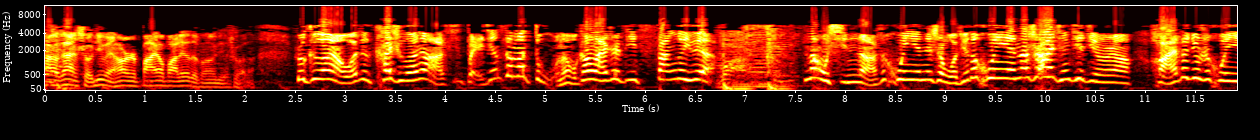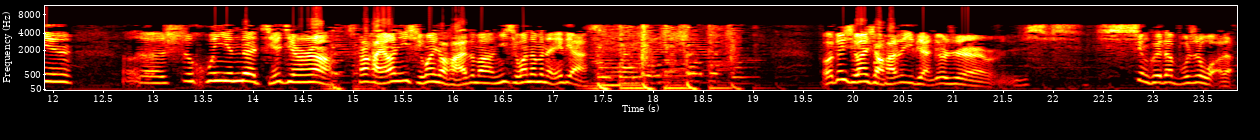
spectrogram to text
还有看手机尾号是八幺八六的朋友就说了，说哥呀，我这开车呢，北京这么堵呢，我刚来这第三个月，闹心呐！是婚姻的事我觉得婚姻那是爱情结晶啊，孩子就是婚姻，呃，是婚姻的结晶啊。他说海洋，你喜欢小孩子吗？你喜欢他们哪一点？我最喜欢小孩子一点就是。幸亏他不是我的。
